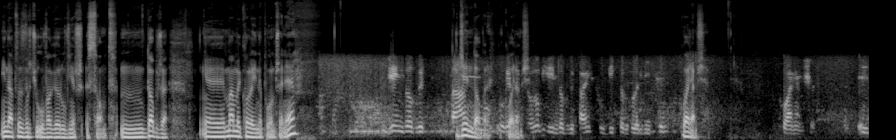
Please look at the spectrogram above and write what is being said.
I na to zwrócił uwagę również sąd. Mm, Dobrze, Y, mamy kolejne połączenie. Dzień dobry. Dzień dobry, kłaniam się. Dzień dobry Państwu, Wiktor. Kłaniam się. Kłaniam się. Y,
